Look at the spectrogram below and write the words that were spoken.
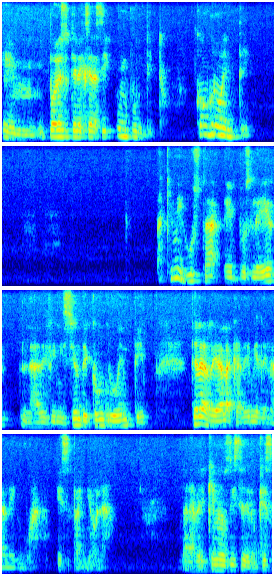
Em, por eso tiene que ser así, un puntito. Congruente. Aquí me gusta eh, pues leer la definición de congruente de la Real Academia de la Lengua Española, para ver qué nos dice de lo que es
